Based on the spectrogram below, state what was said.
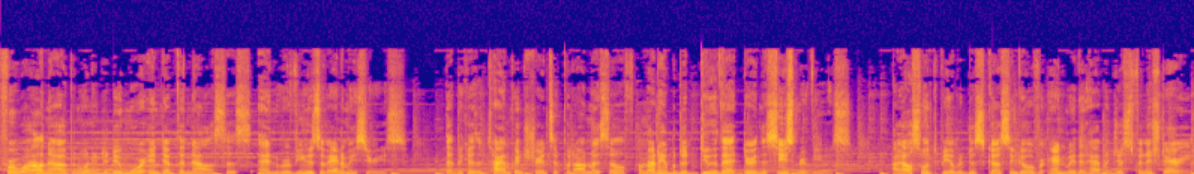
For a while now, I've been wanting to do more in depth analysis and reviews of anime series. That because of time constraints I put on myself, I'm not able to do that during the season reviews. I also want to be able to discuss and go over anime that haven't just finished airing.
